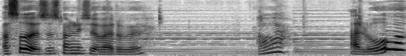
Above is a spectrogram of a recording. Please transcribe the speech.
Achso, es ist noch nicht so weit, okay? Oh. Hallo?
